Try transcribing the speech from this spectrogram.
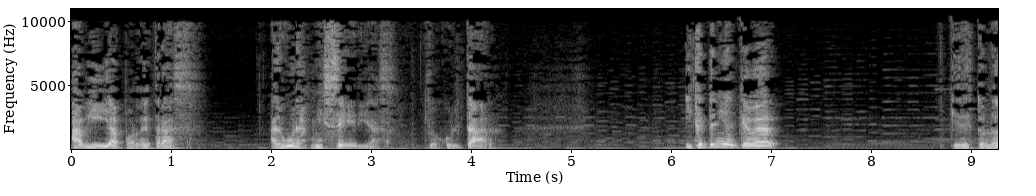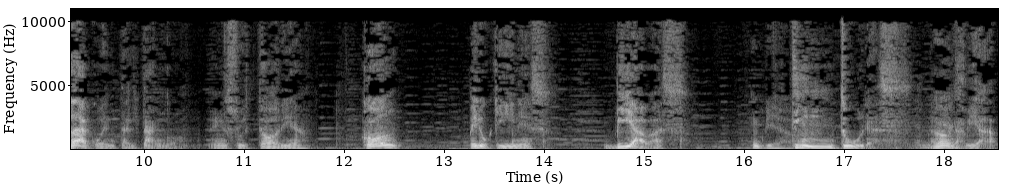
había por detrás algunas miserias que ocultar y que tenían que ver, que de esto no da cuenta el tango en su historia, con peluquines, viabas, tinturas, ¿no? Las viabas.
